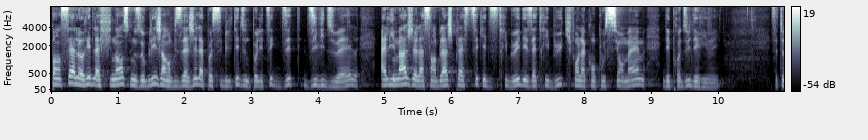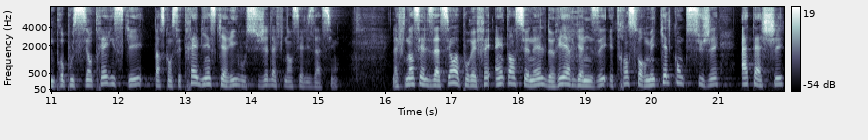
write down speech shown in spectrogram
Penser à l'orée de la finance nous oblige à envisager la possibilité d'une politique dite individuelle, à l'image de l'assemblage plastique et distribué des attributs qui font la composition même des produits dérivés. C'est une proposition très risquée parce qu'on sait très bien ce qui arrive au sujet de la financialisation. La financialisation a pour effet intentionnel de réorganiser et transformer quelconque sujet attaché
